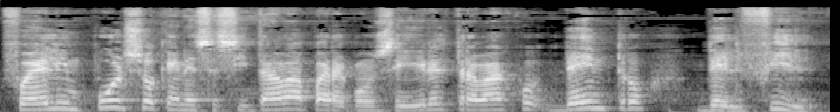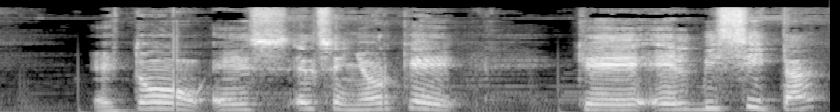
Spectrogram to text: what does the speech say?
fue el impulso que necesitaba para conseguir el trabajo dentro del FIL. Esto es el señor que, que él visita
